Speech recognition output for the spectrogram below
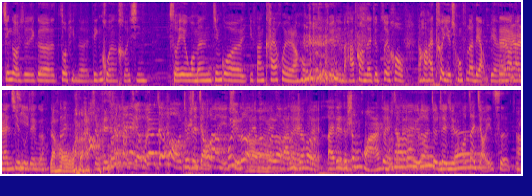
金狗是一个作品的灵魂核心，所以我们经过一番开会，然后就决定把它放在就最后，然后还特意重复了两遍，让大家记住这个。然后我还是没。所以这个歌最后就是搅拌苦与乐，搅拌苦与乐完了之后来的一个升华，对，搅拌苦与乐就这句，然后再搅一次，就是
